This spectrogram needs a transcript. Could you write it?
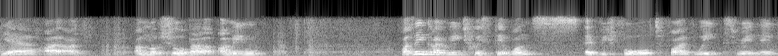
yeah I, I I'm not sure about I mean I think I retwist it once every four to five weeks really.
